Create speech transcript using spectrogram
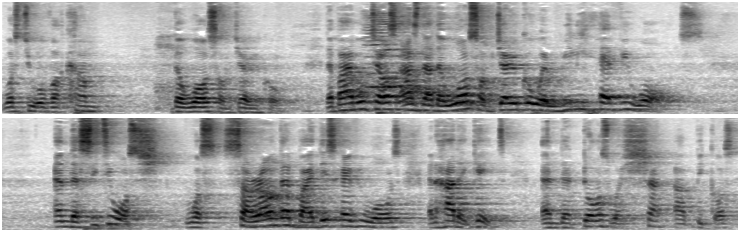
was to overcome the walls of Jericho. The Bible tells us that the walls of Jericho were really heavy walls, and the city was, was surrounded by these heavy walls and had a gate, and the doors were shut up because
